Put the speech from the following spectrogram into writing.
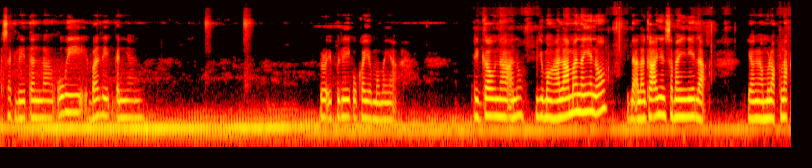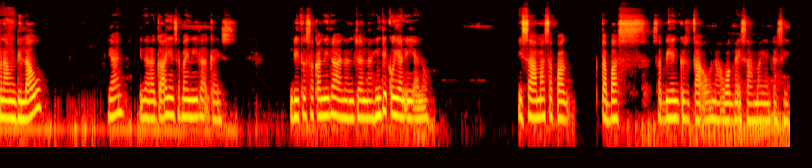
Saglitan lang. Uwi, balik, ganyan. Pero ipili ko kayo mamaya. Ligaw na ano, yung mga halaman na yan oh. Inaalagaan yan sa Maynila. Yang namulaklak ng dilaw. Yan, inalagaan yan sa Maynila guys. Dito sa kanila, nandyan na. Hindi ko yan i-ano, isama sa pagtabas. Sabihin ko sa tao na wag na isama yan kasi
